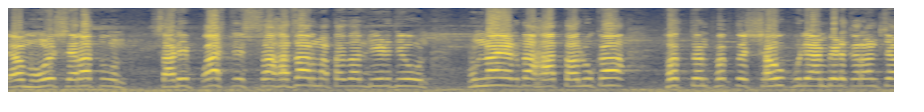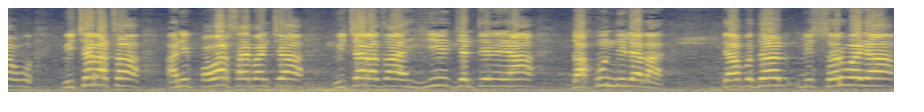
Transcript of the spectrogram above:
या मोहोळ शहरातून साडेपाच ते सहा हजार मताचा लीड देऊन पुन्हा एकदा हा तालुका फक्त आणि फक्त शाहू फुले आंबेडकरांच्या विचाराचा आणि पवार साहेबांच्या विचाराचा ही जनतेने या दाखवून दिलेला. त्याबद्दल मी सर्व या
